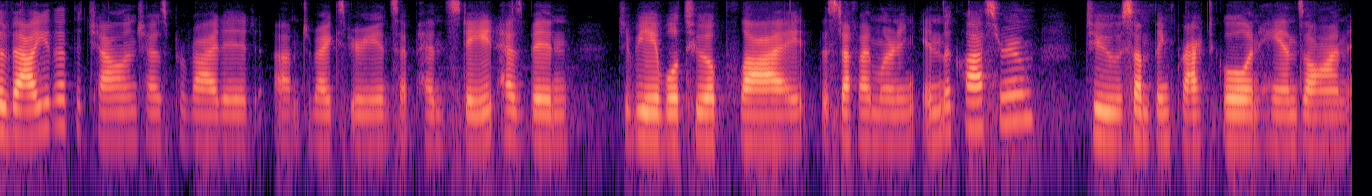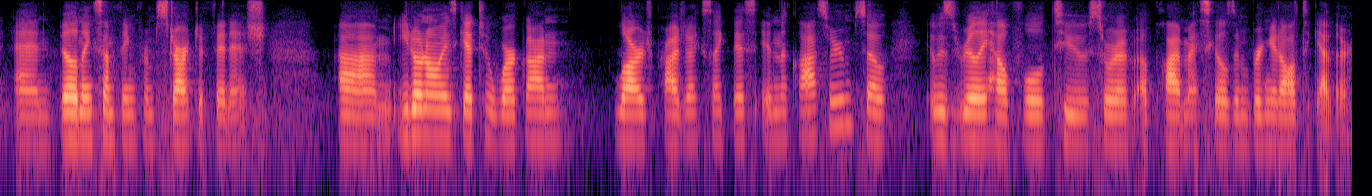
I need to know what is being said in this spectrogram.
The value that the challenge has provided um, to my experience at Penn State has been to be able to apply the stuff I'm learning in the classroom to something practical and hands-on and building something from start to finish. Um, you don't always get to work on large projects like this in the classroom, so it was really helpful to sort of apply my skills and bring it all together.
